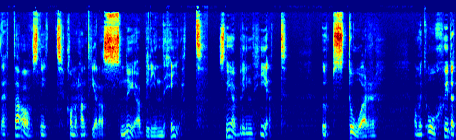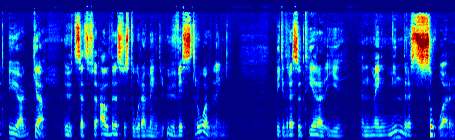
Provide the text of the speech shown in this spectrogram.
Detta avsnitt kommer hantera snöblindhet. Snöblindhet uppstår om ett oskyddat öga utsätts för alldeles för stora mängder UV-strålning vilket resulterar i en mängd mindre sår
